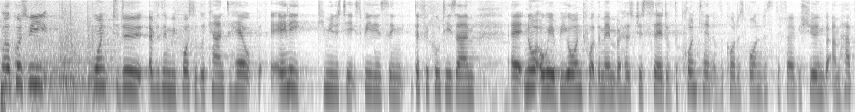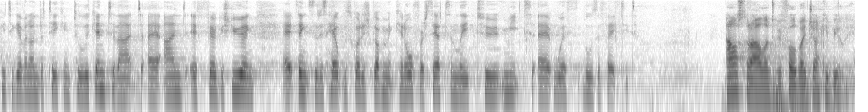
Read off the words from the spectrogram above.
Well, of course, we want to do everything we possibly can to help any community experiencing difficulties. I'm uh, not aware beyond what the member has just said of the content of the correspondence to Fergus Ewing, but I'm happy to give an undertaking to look into that. Uh, and if Fergus Ewing uh, thinks there is help the Scottish Government can offer, certainly to meet uh, with those affected. Alistair Allen to be followed by Jackie Bailey.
